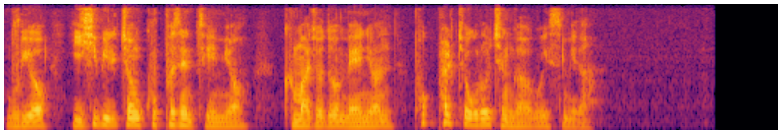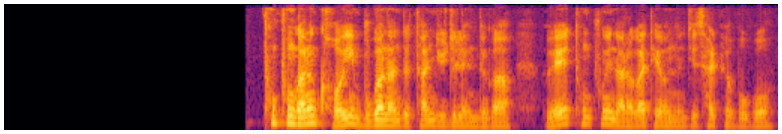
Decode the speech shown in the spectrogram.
무려 21.9%이며 그마저도 매년 폭발적으로 증가하고 있습니다. 통풍과는 거의 무관한 듯한 뉴질랜드가 왜 통풍의 나라가 되었는지 살펴보고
